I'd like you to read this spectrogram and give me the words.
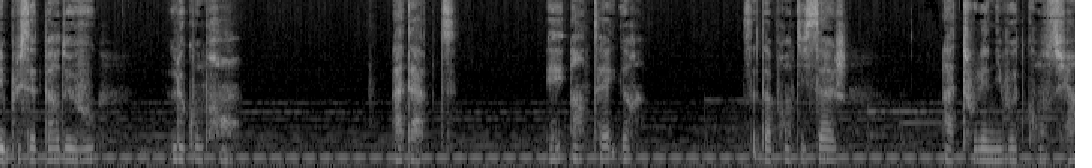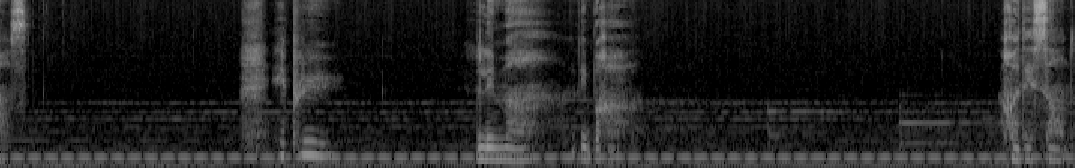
et plus cette part de vous le comprend, adapte et intègre cet apprentissage à tous les niveaux de conscience. Et plus les mains, les bras redescendent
